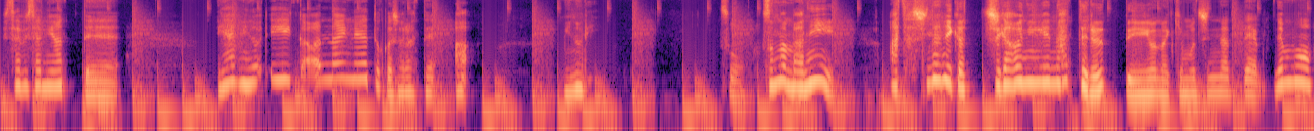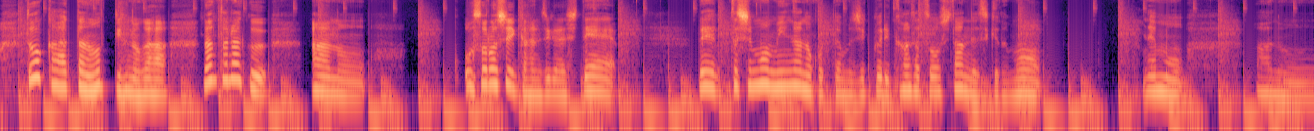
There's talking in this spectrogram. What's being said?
久々に会って「いやみのり変わんないね」とかじゃなくて「あみのり?」そうその間に私何か違う人間になってるっていうような気持ちになってでもどう変わったのっていうのがなんとなくあの恐ろしい感じがしてで私もみんなのこともじっくり観察をしたんですけどもでもあの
